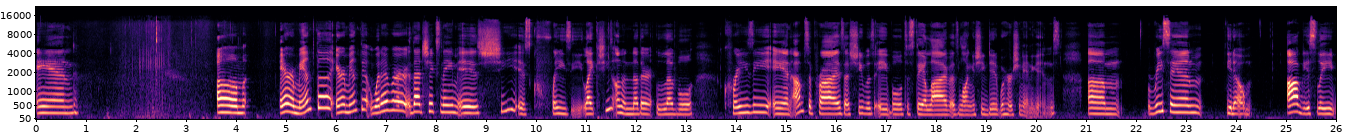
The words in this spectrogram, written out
and um Aramantha, Aramantha, whatever that chick's name is, she is crazy. Like she's on another level crazy and I'm surprised that she was able to stay alive as long as she did with her shenanigans. Um you know, obviously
